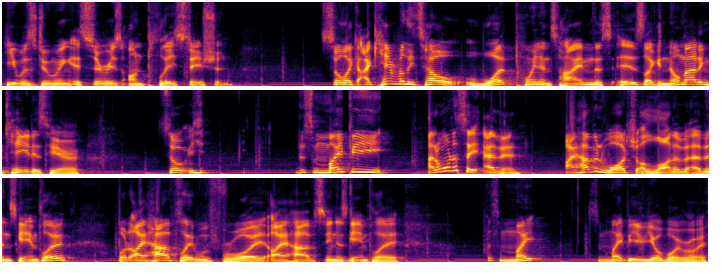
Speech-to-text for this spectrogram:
he was doing a series on PlayStation. So, like, I can't really tell what point in time this is. Like, Nomad and Kate is here. So, he, this might be... I don't want to say Evan. I haven't watched a lot of Evan's gameplay. But I have played with Roy. I have seen his gameplay. This might... This might be Yo Boy Roy.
